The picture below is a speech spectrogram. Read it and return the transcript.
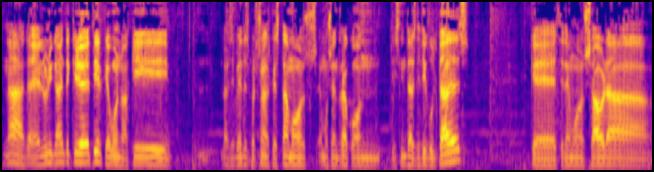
Nada, eh, únicamente quiero decir que, bueno, aquí las diferentes personas que estamos hemos entrado con distintas dificultades, que tenemos ahora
